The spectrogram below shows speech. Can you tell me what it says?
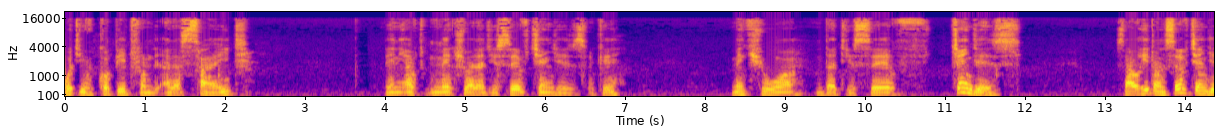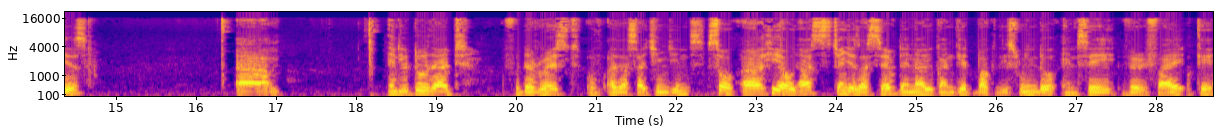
what you've copied from the other side then you have to make sure that you save changes okay? Make sure that you save changes. So I'll hit on save changes. Um, and you do that for the rest of other search engines. So uh, here we ask changes are saved and now you can get back this window and say verify okay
